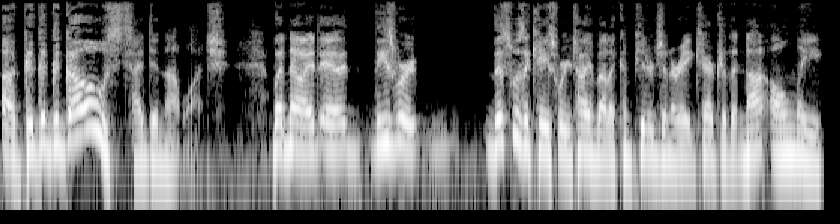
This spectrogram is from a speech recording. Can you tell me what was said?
A g- g- g- ghost. I did not watch. But no, it, it, these were, this was a case where you're talking about a computer generated character that not only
